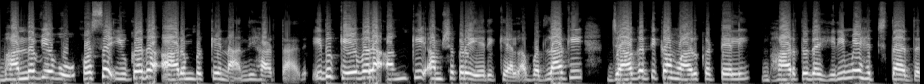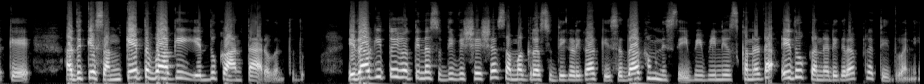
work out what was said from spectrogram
ಬಾಂಧವ್ಯವು ಹೊಸ ಯುಗದ ಆರಂಭಕ್ಕೆ ನಾಂದಿ ಹಾಡ್ತಾ ಇದೆ. ಇದು ಕೇವಲ ಅಂಕಿ ಅಂಶಗಳ ಏರಿಕೆ ಅಲ್ಲ. ಬದಲಾಗಿ ಜಾಗತಿಕ ಮಾರುಕಟ್ಟೆಯಲ್ಲಿ ಭಾರತದ ಹಿರಿಮೆ ಹೆಚ್ಚುತ್ತಾ ಇದ್ದಕ್ಕೆ ಅದಕ್ಕೆ ಸಂಕೇತವಾಗಿ ಎದ್ದು ಕಾಣ್ತಾ ಇರುವಂತದ್ದು ಇದಾಗಿತ್ತು ಇವತ್ತಿನ ಸುದ್ದಿ ವಿಶೇಷ. ಸಮಗ್ರ ಸುದ್ದಿಗಳಿಗಾಗಿ ಸದಾ ಗಮನಿಸಿ ಬಿಬಿ ನ್ಯೂಸ್ ಕನ್ನಡ. ಇದು ಕನ್ನಡಿಗರ ಪ್ರತಿಧ್ವನಿ.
